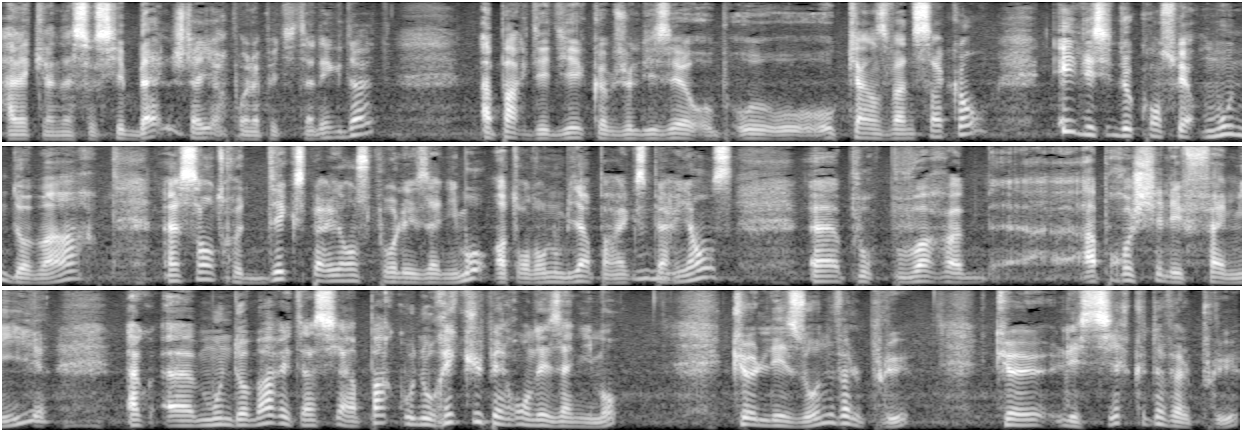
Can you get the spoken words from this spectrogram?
avec un associé belge d'ailleurs pour la petite anecdote un parc dédié, comme je le disais, aux, 15-25 ans. Et il décide de construire Mundomar, un centre d'expérience pour les animaux, entendons-nous bien par expérience, euh, pour pouvoir euh, approcher les familles. Euh, Mundomar est ainsi un parc où nous récupérons des animaux que les zones ne veulent plus, que les cirques ne veulent plus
